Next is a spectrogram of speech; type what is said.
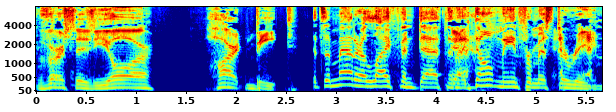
versus your heartbeat. It's a matter of life and death, and I don't mean for Mr. Reeb.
